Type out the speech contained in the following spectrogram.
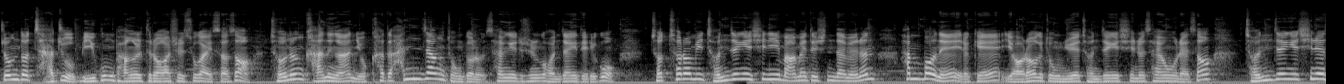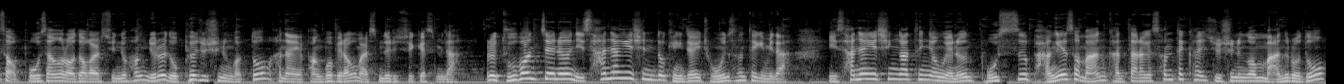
좀 더 자주 미궁 방을 들어가실 수가 있어서 저는 가능한 이 카드 한 장 정도는 사용해 주시는 거 권장해 드리고 저처럼 이 전쟁의 신이 마음에 드신다면은 한 번에 이렇게 여러 종류의 전쟁의 신을 사용을 해서 전쟁의 신에서 보상을 얻어갈 수 있는 확률을 높여 주시는 것도 하나의 방법이라고 말씀드릴 수 있겠습니다. 그리고 두 번째는 이 사냥의 신도 굉장히 좋은 선택입니다. 이 사냥의 신 같은 경우에는 보스 방에서만 간단하게 선택해 주시는 것만으로도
